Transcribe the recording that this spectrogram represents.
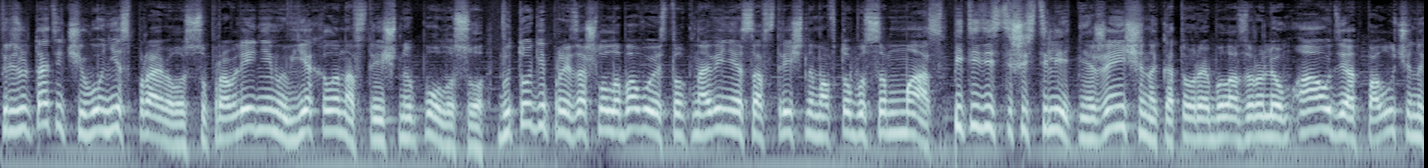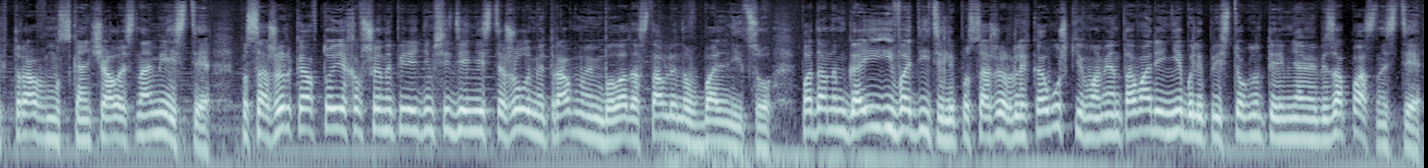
в результате чего не справилась с управлением и въехала на встречную полосу. В итоге произошло лобовое столкновение со встречным автобусом МАЗ. 56-летняя женщина, которая была за рулем Ауди, от полученных травм скончалась на месте. Пассажирка авто, ехавшая на переднем сиденье с тяжелыми травмами, была доставлена доставлена в больницу. По данным ГАИ, и водители, и пассажир легковушки в момент аварии не были пристегнуты ремнями безопасности.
